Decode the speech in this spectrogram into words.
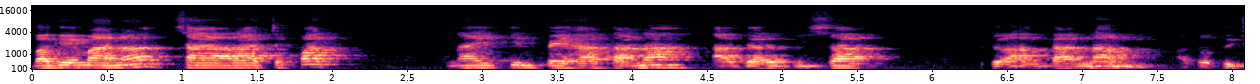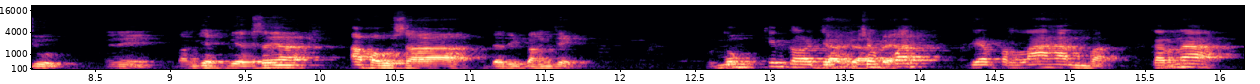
Bagaimana cara cepat naikin pH tanah agar bisa ke angka 6 atau 7? Ini Bang Jack biasanya apa usaha dari Bang Jack? Mungkin kalau cepat dia perlahan, Pak. Karena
